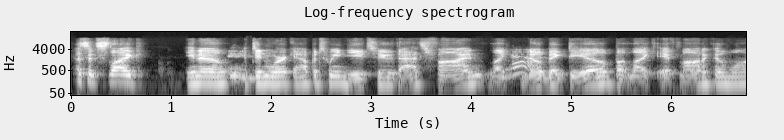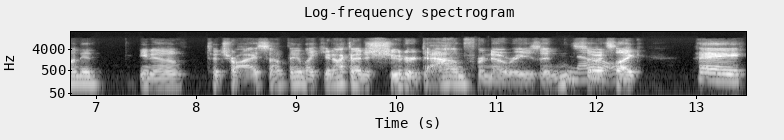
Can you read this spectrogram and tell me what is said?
Because it's like, you know, it didn't work out between you two. That's fine. Like, Yeah. no big deal. But like, if Monica wanted, you know, to try something, like, you're not going to just shoot her down for no reason. So it's like, hey,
